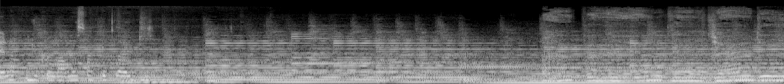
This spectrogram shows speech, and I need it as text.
Dan aku juga gak mau sakit lagi. Apa yang terjadi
